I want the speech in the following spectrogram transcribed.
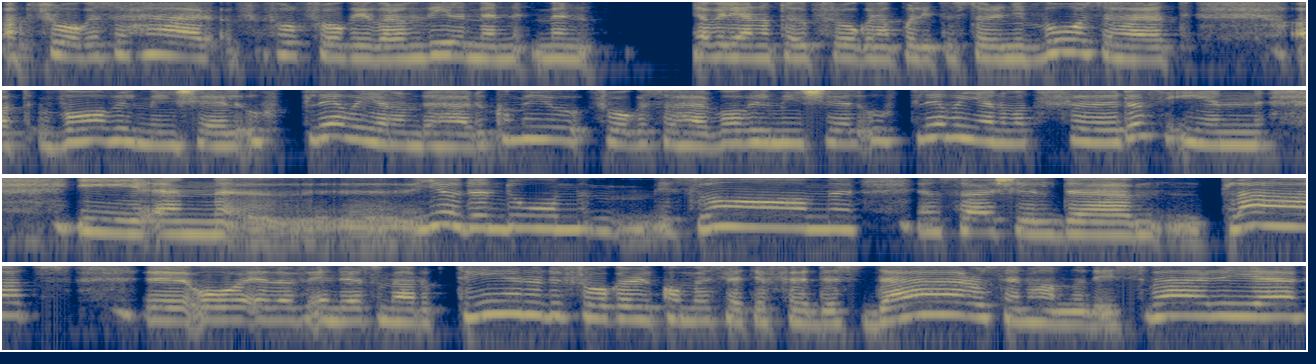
att fråga så här, folk frågar ju vad de vill men, men jag vill gärna ta upp frågorna på lite större nivå så här att, att vad vill min själ uppleva genom det här? Du kommer ju fråga så här, vad vill min själ uppleva genom att födas in i en uh, judendom, islam, en särskild uh, plats uh, och, eller en del som är adopterade frågar hur kommer det sig att jag föddes där och sen hamnade i Sverige?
